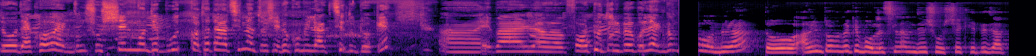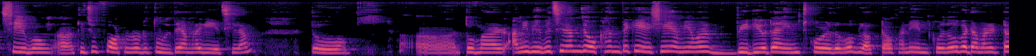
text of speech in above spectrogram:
তো দেখো, একদম শস্যের মধ্যে ভূত কথাটা আছে না, তো সেরকমই লাগছে দুটোকে। এবার ফটো তুলবে বলে একদম বন্ধুরা, তো আমি তোমাদেরকে বলেছিলাম যে সর্ষে খেতে যাচ্ছি এবং কিছু ফটো টটো তুলতে আমরা গিয়েছিলাম। তো তোমার, আমি ভেবেছিলাম যে ওখান থেকে এসেই আমি আমার ভিডিওটা এন্ড করে দেবো ব্লগটা ওখানে এন্ড করে দেবো বাট আমার একটা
